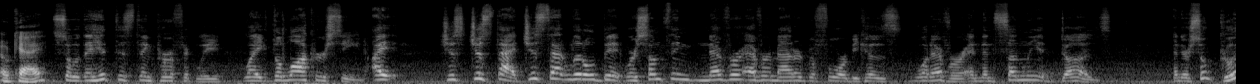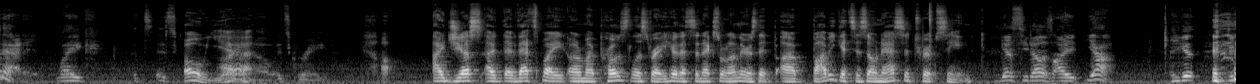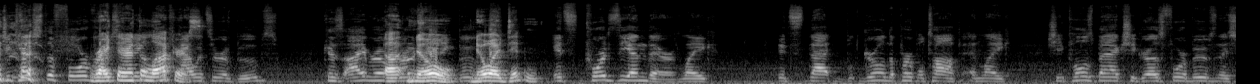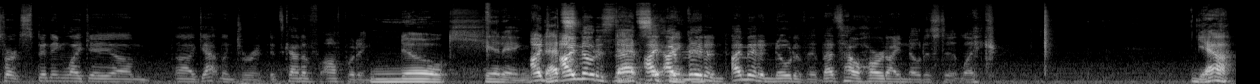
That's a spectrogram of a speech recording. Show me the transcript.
okay. So they hit this thing perfectly, like the locker scene. I just just that, just that little bit where something never ever mattered before because whatever, and then suddenly it does, and they're so good at it. Like it's it's. Oh, I yeah. don't know. It's great. I just I, that's my on my pros list right here. That's the next one on there. Is that uh, Bobby gets his own acid trip scene? Yes, he does. I yeah. He get? Did you catch the four Right there at the lockers. howitzer of boobs? Because I wrote Uh, no, boobs. no, I didn't. It's towards the end there. Like, it's that girl in the purple top, and like she pulls back, she grows four boobs, and they start spinning like a um, uh, Gatling turret. It's kind of off-putting. No kidding. I, That's- I noticed that. that's I, made a I made a note of it. That's how hard I noticed it. Like, Yeah.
